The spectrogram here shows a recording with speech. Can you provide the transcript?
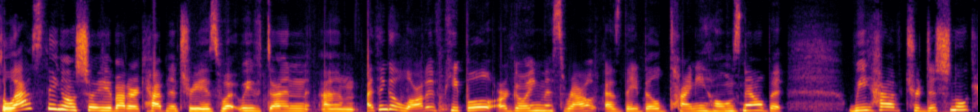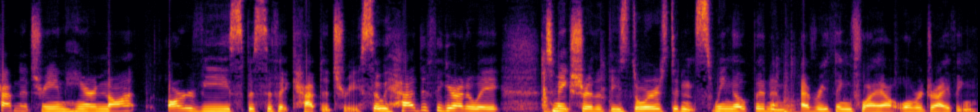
The last thing I'll show you about our cabinetry is what we've done. Um, I think a lot of people are going this route as they build tiny homes now, but we have traditional cabinetry in here, not RV specific cabinetry. So we had to figure out a way to make sure that these doors didn't swing open and everything fly out while we're driving.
